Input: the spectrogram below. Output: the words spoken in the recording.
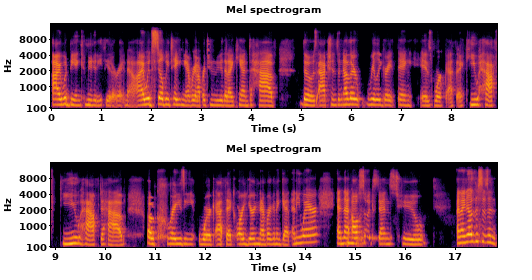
I would be in community theater right now. I would still be taking every opportunity that I can to have those actions. Another really great thing is work ethic. You have you have to have a crazy work ethic or you're never going to get anywhere. And that mm-hmm. also extends to and i know this isn't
